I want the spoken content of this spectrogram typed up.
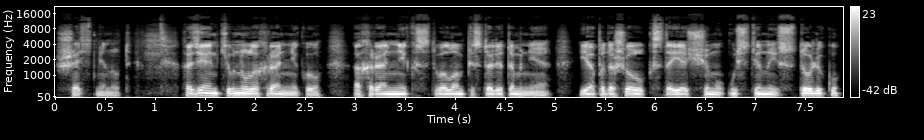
Шесть минут. Хозяин кивнул охраннику. Охранник стволом пистолета мне. Я подошел к стоящему у стены столику,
